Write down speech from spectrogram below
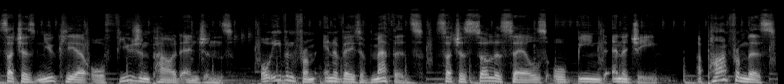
such as nuclear or fusion-powered engines, or even from innovative methods, such as solar sails or beamed energy. Apart from this,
